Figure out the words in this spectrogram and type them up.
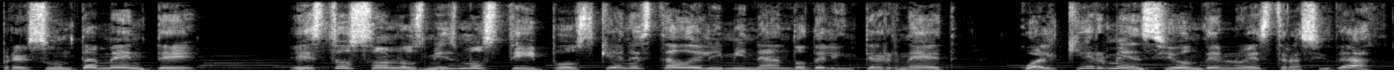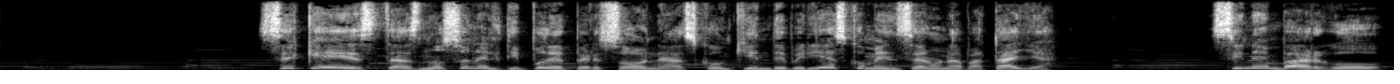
Presuntamente, estos son los mismos tipos que han estado eliminando del Internet cualquier mención de nuestra ciudad. Sé que estas no son el tipo de personas con quien deberías comenzar una batalla. Sin embargo,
